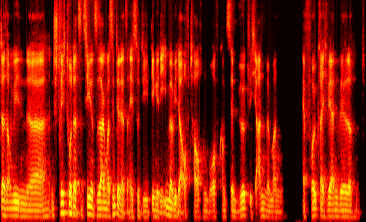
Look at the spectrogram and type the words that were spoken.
das irgendwie einen, einen Strich drunter zu ziehen und zu sagen, was sind denn jetzt eigentlich so die Dinge, die immer wieder auftauchen? Worauf kommt es denn wirklich an, wenn man erfolgreich werden will? Und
